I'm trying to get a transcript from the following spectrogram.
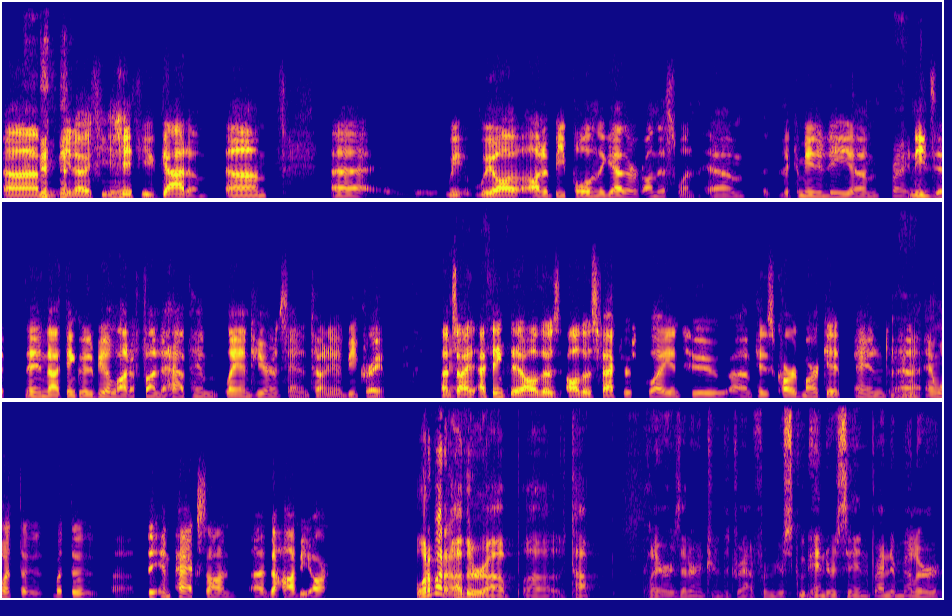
Um, you know, if you if you got them, um, uh, we we all ought to be pulling together on this one. Um, the community um, Right. needs it, and I think it would be a lot of fun to have him land here in San Antonio. It'd be great. Um, so I, I think definitely. that all those all those factors play into um, his card market and uh, Mhm. and what the what the uh, the impacts on uh, the hobby are. What about other uh, uh, top players that are entering the draft from your Scoot Henderson, Brandon Miller,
